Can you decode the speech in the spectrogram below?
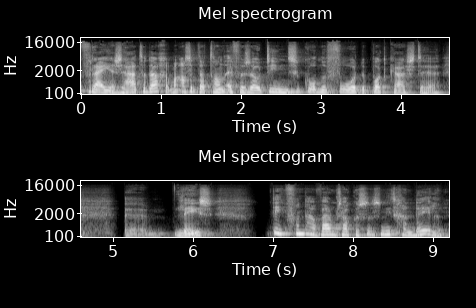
vrije zaterdag. Maar als ik dat dan even zo tien seconden voor de podcast eh, lees, denk ik van, nou, waarom zou ik het niet gaan delen?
